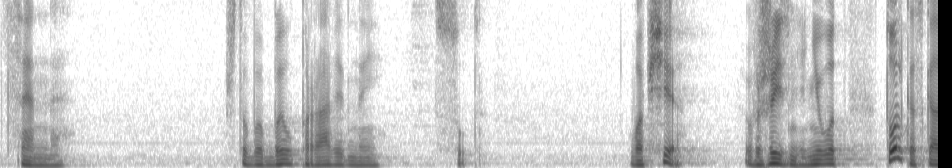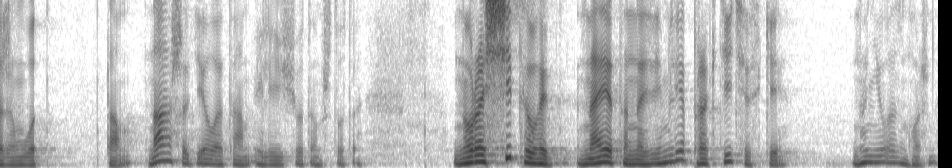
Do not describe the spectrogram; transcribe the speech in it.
ценное, чтобы был праведный суд. Вообще, в жизни. Не вот только, скажем, вот там наше дело там или еще там что-то. Но рассчитывать на это на земле практически ну, невозможно.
